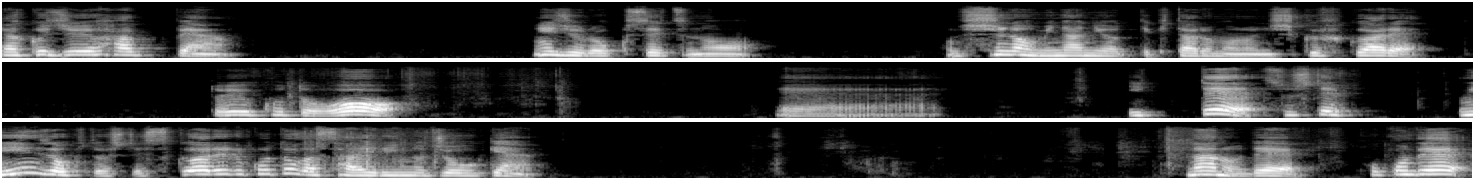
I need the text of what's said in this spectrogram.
118編26節の主の皆によって来たる者に祝福あれということを、えー、言って、そして民族として救われることが再臨の条件。なので、ここで、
